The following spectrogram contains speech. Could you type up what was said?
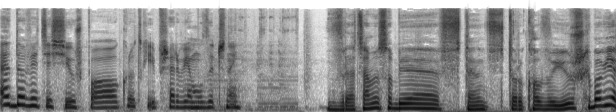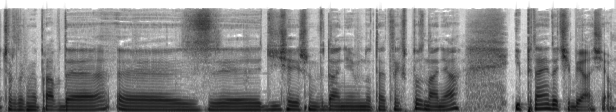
e, dowiecie się już po krótkiej przerwie muzycznej. Wracamy sobie w ten wtorkowy już chyba wieczór tak naprawdę e, z dzisiejszym wydaniem Notatek z Poznania. I pytanie do ciebie, Asia,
